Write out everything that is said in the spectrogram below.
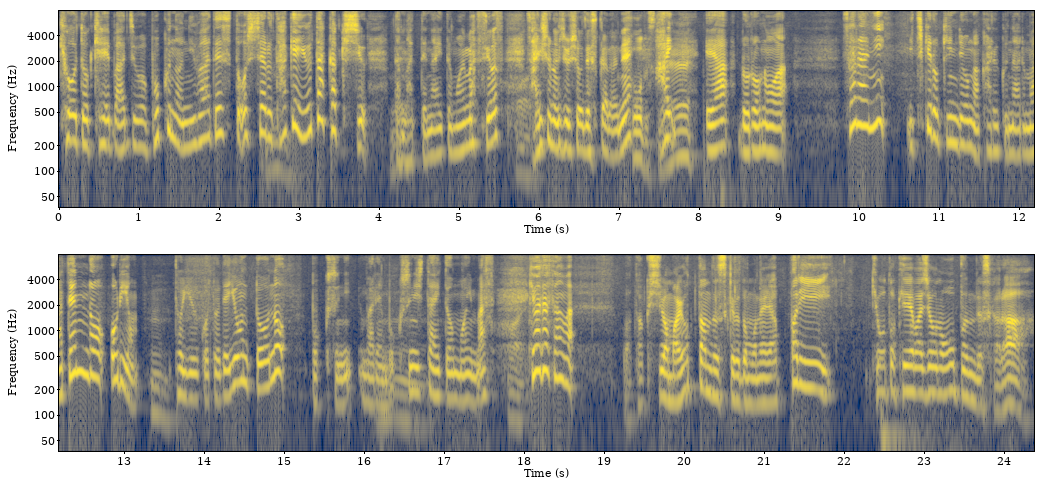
京都競馬場は僕の庭ですとおっしゃる武豊騎手、黙ってないと思いますよ、最初の重賞ですからね。ね。はい。エアロロノア。さらに1キロ斤量が軽くなるマテンロオリオンうん。ということで4頭のボックスに生まれんボックスにしたいと思います、はい。木和田さんは？私は迷ったんですけれどもねやっぱり京都競馬場のオープンですから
